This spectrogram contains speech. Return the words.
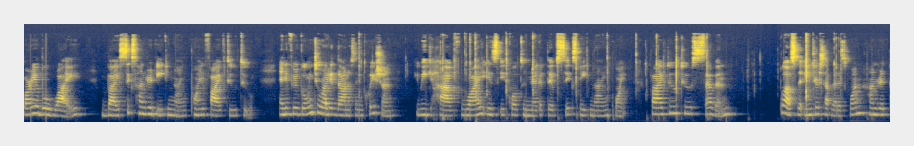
variable y by 689.522. And if you're going to write it down as an equation, we have y is equal to negative 689.5227 plus the intercept that is 100,222.5607.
